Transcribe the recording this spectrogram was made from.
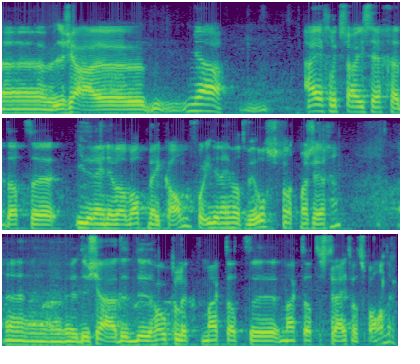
Uh, dus ja, uh, ja, eigenlijk zou je zeggen dat uh, iedereen er wel wat mee kan. Voor iedereen wat wil, zal ik maar zeggen. dus ja, de, hopelijk maakt dat, maakt dat de strijd wat spannender.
